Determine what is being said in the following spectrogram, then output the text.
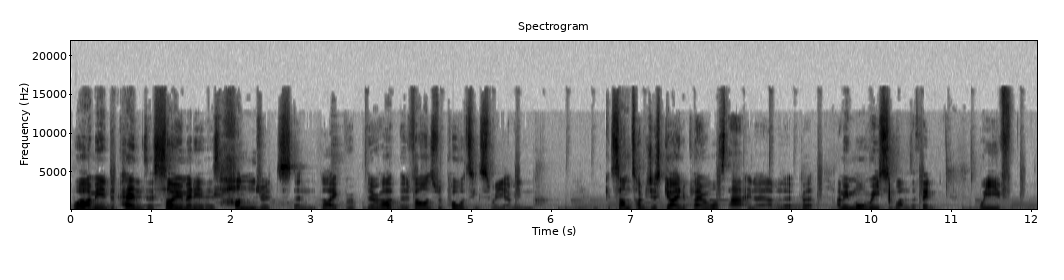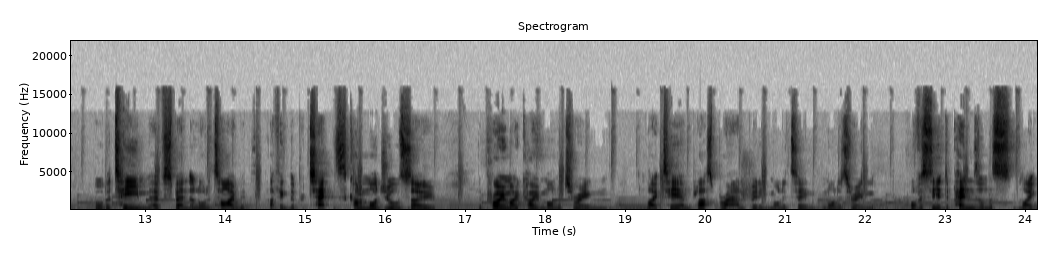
Well, I mean, it depends. There's so many. There's hundreds, and like re- there are uh, advanced reporting suite. I mean, sometimes you just go into play. Well, what's that? You know, and have a look. But I mean, more recent ones. I think we've or the team have spent a lot of time with, I think, the Protect kind of modules. So the promo code monitoring, like TM Plus brand monitoring, monitoring. Obviously, it depends on the like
